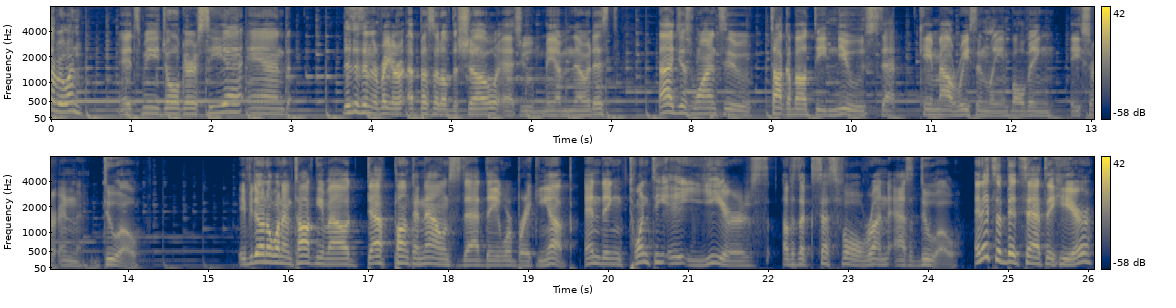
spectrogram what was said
everyone, it's me, Joel Garcia, and this isn't a regular episode of the show, as you may have noticed. I just wanted to talk about the news that came out recently involving a certain duo. If you don't know what I'm talking about, Daft Punk announced that they were breaking up, ending 28 years of a successful run as a duo. And it's a bit sad to hear,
